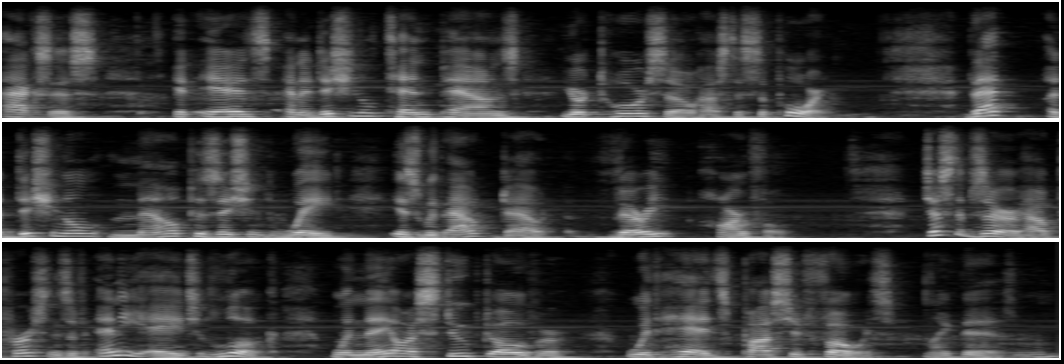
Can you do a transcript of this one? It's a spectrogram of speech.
axis, it adds an additional 10 pounds your torso has to support. That additional malpositioned weight is without doubt very harmful. Just observe how persons of any age look when they are stooped over with heads postured forwards, like this. Mm-hmm.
